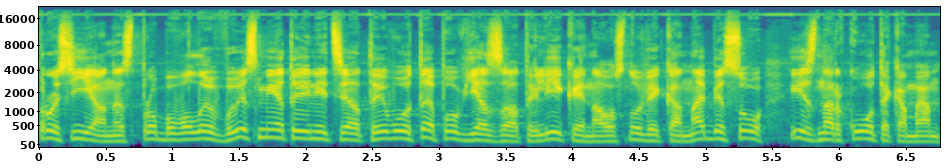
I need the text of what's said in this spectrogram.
Росіяни спробували висміяти ініціативу та пов'язати ліки на основі канабісу із наркотиками,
